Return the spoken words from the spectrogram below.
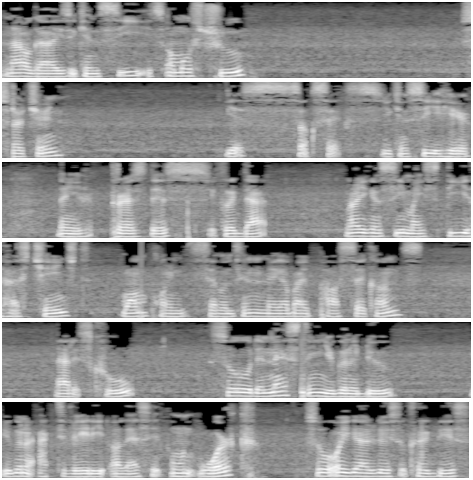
now guys you can see it's almost true searching. Yes success. You can see here. Then you press this. You click that. Now you can see my speed has changed. 1.17 megabyte per seconds. That is cool. So the next thing you're gonna do you're gonna activate it unless it won't work. So all you gotta do is to click this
